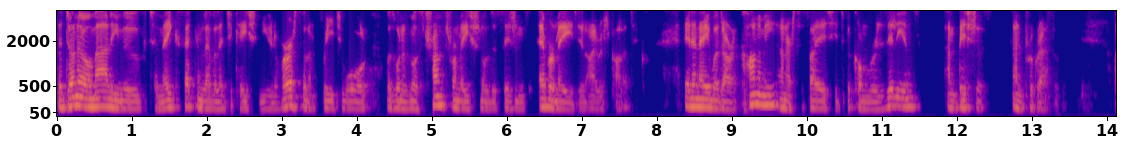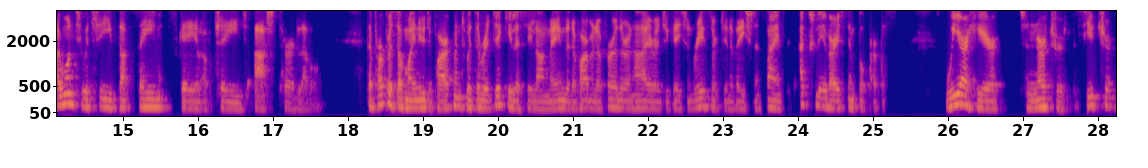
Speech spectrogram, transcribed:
The Donogh O'Malley move to make second level education universal and free to all was one of the most transformational decisions ever made in Irish politics. It enabled our economy and our society to become resilient, ambitious, and progressive. I want to achieve that same scale of change at third level. The purpose of my new department, with the ridiculously long name, the Department of Further and Higher Education, Research, Innovation and Science, is actually a very simple purpose. We are here to nurture the future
